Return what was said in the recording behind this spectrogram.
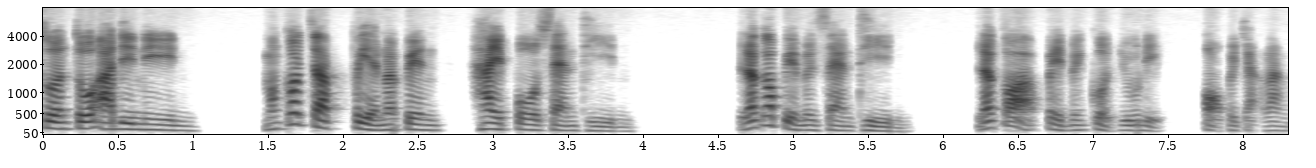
ส่วนตัวอะดีนีนมันก็จะเปลี่ยนมาเป็นไฮโปแซนทีน แล้วก็เปลี่ยนเป็นแซนทีน แล้วก็เปลี่ยนเป็นกรดยูริกออกไปจากร่าง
